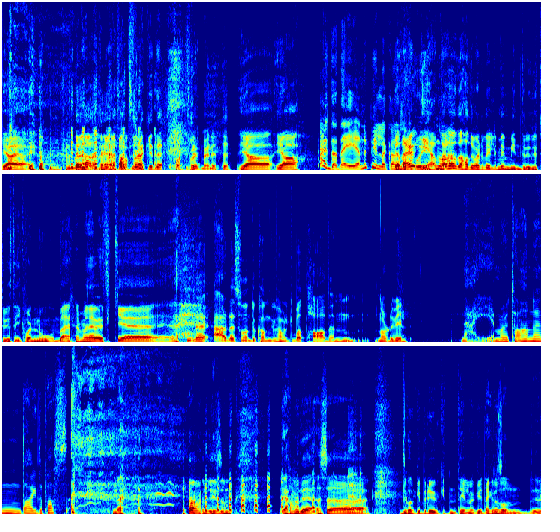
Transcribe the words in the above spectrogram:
Ja, ja, ja. For den er, den er For det er faktisk, faktisk litt mer nyttig. Ja, ja. Nei, det er ene pilla kanskje. ja, det er jo én der. Det hadde vært veldig mye mindre nyttig hvis det ikke var noen der. Men jeg vet ikke Er det sånn at du kan, du kan vel ikke bare ta den når du vil? Nei, jeg må jo ta den en dag det passer. Ja, men liksom ja, men det, altså, Du kan ikke bruke den til noe Det er ikke noe sånn uh,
